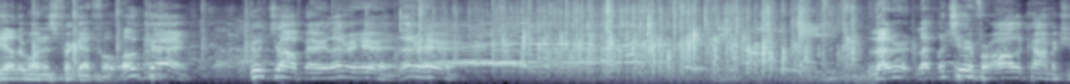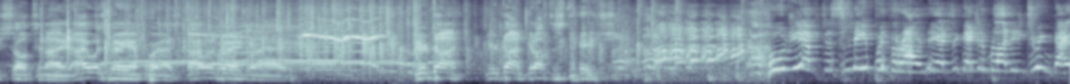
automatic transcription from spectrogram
the other one is forgetful. Okay. Good job, Mary. Let her hear it. Let her hear it. Let her. Let, let's hear it for all the comics you saw tonight. I was very impressed. I was very glad. You're done. You're done. Get off the stage. Who do you have to sleep with around here to get a bloody drink? I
